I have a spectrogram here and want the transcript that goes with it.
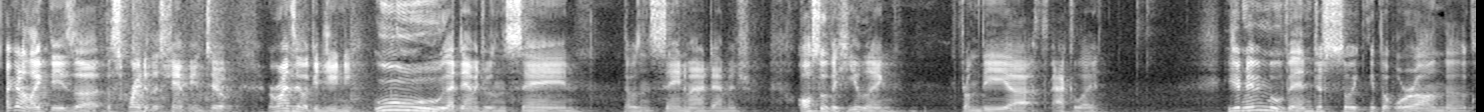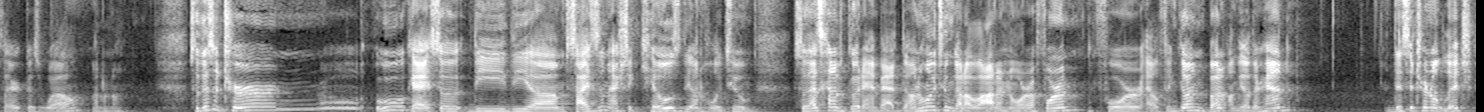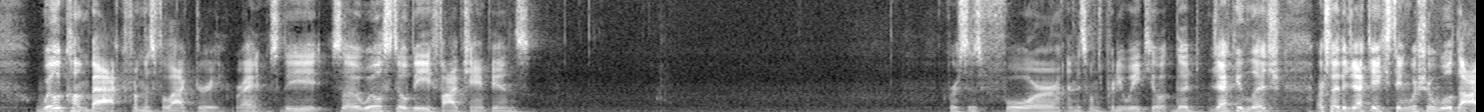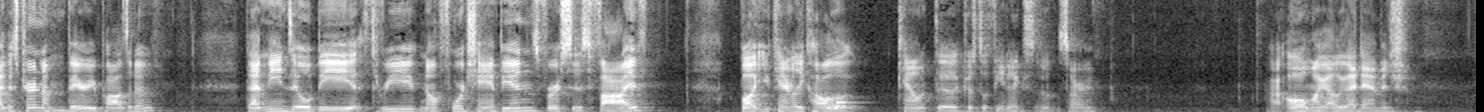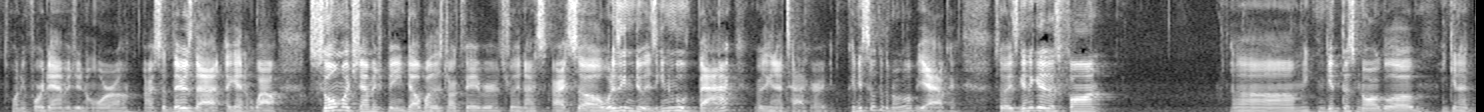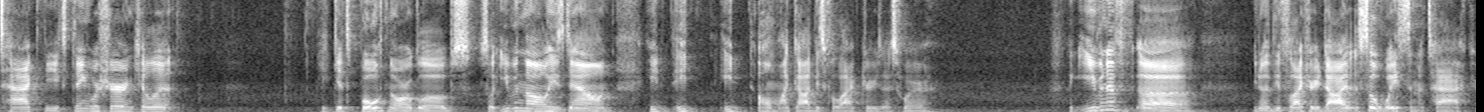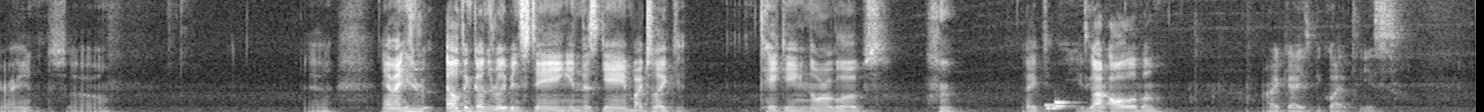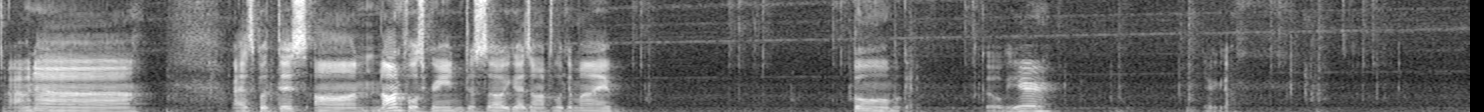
I kind of like these. Uh, the sprite of this champion too. It reminds me of like a genie. Ooh, that damage was insane. That was insane amount of damage. Also the healing from the uh, acolyte. You should maybe move in just so you can get the aura on the cleric as well. I don't know. So this turn. Ooh, okay. So the the um, Seism actually kills the Unholy Tomb. So that's kind of good and bad. The Unholy Tomb got a lot of Nora for him for Elephant Gun, but on the other hand, this Eternal Lich will come back from this phylactery, right? So the so it will still be five champions versus four, and this one's pretty weak. He'll, the Jackie Lich, or sorry, the Jackie Extinguisher will die this turn. I'm very positive. That means it will be three, no, four champions versus five, but you can't really call count the Crystal Phoenix. Oh, sorry. oh my god, look at that damage. 24 damage in aura. All right, so there's that. Again, wow. So much damage being dealt by this Dark Favor. It's really nice. All right, so what is he going to do? Is he going to move back or is he going to attack? All right. Can he still get the Nora Globe? Yeah, okay. So he's going to get his font. Um, he can get this Nora Globe. He can attack the Extinguisher and kill it. He gets both Nora Globes. So even though he's down, he, he, he, oh my god, these phylacteries, I swear. Like, even if, uh, you know, the phylactery dies, it still wastes an attack, right? So, yeah. Yeah, man, he's Elephant Gun's really been staying in this game by just, like, taking Nora Globes. like, he's got all of them. Alright, guys, be quiet, please. I'm gonna... Alright, let's put this on non-full screen, just so you guys don't have to look at my... Boom, okay. Go over here. There you go.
